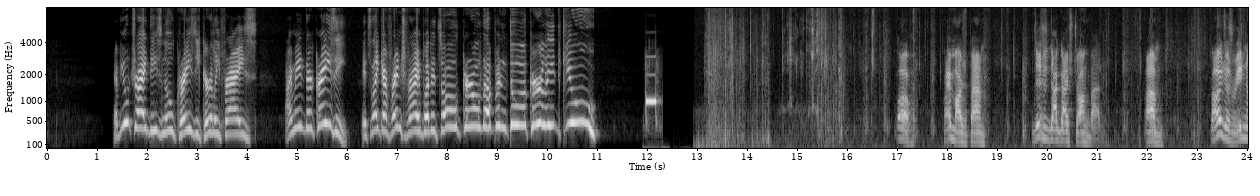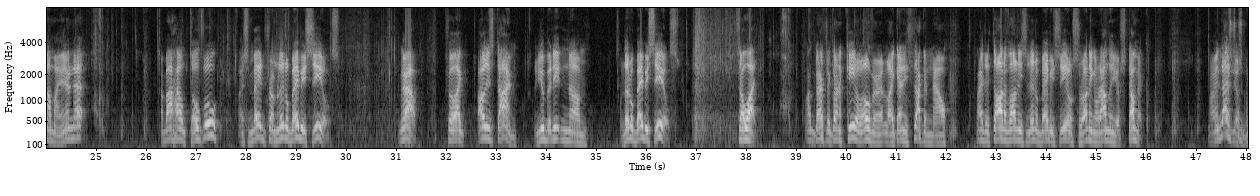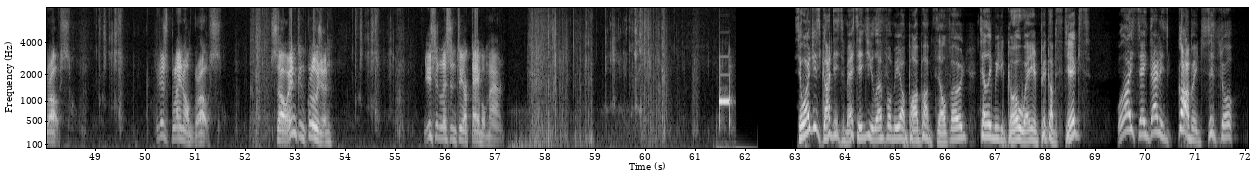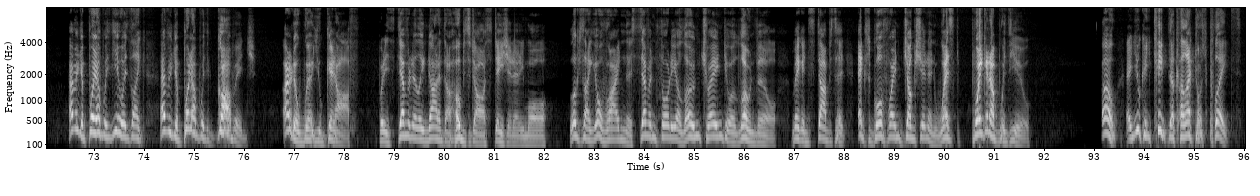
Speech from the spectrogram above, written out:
Have you tried these new crazy curly fries? I mean, they're crazy. It's like a french fry, but it's all curled up into a curly Q. Oh, hey Marzipan. This is that guy Strong Bad. Um, I was just reading on my internet about how tofu is made from little baby seals. Yeah, so like all this time you've been eating um little baby seals. So what? I guess they're gonna keel over at like any second now. at the thought of all these little baby seals running around in your stomach. I mean, that's just gross. Just plain old gross. So, in conclusion, you should listen to your cable man. So I just got this message you left for me on Pom Pom's cell phone telling me to go away and pick up sticks? Well, I say that is garbage, sister. Having to put up with you is like having to put up with garbage. I don't know where you get off, but it's definitely not at the Homestar station anymore. Looks like you're riding the 730 Alone train to Aloneville, making stops at Ex Girlfriend Junction and West, breaking up with you. Oh, and you can keep the collector's plates.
